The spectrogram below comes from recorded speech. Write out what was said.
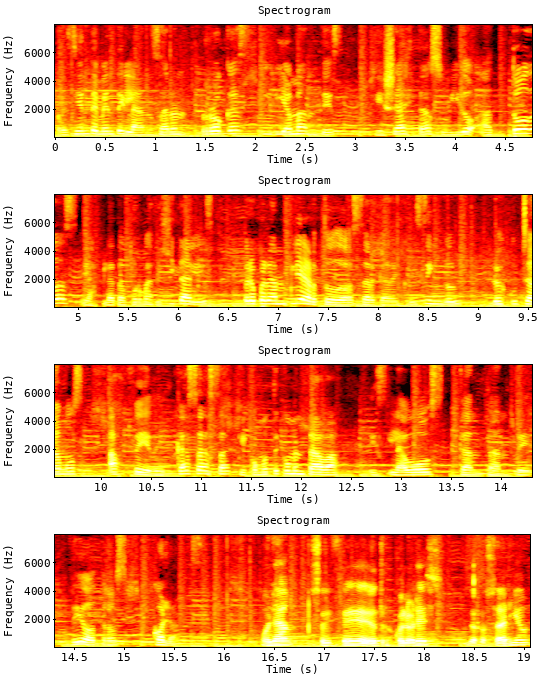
Recientemente lanzaron Rocas y Diamantes, que ya está subido a todas las plataformas digitales, pero para ampliar todo acerca de este single, lo escuchamos a Fede Casasa, que como te comentaba, es la voz cantante de Otros Colores. Hola, soy Fede de Otros Colores, de Rosario,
